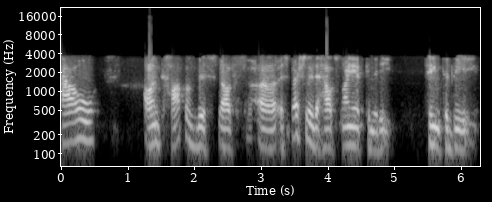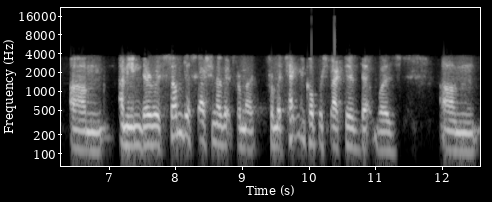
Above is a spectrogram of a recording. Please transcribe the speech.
how on top of this stuff, uh, especially the House Finance Committee seemed to be. Um, I mean, there was some discussion of it from a from a technical perspective that was um,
